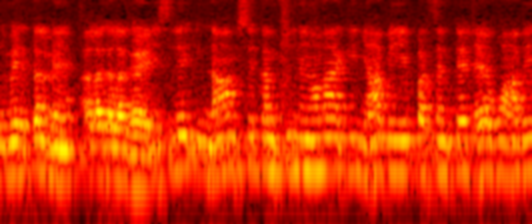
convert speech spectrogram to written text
मेडिकल में अलग अलग है। इसलिए नाम से कंफ्यूज नहीं होना है कि यहाँ भी ये परसेंटेज है, वहाँ भी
